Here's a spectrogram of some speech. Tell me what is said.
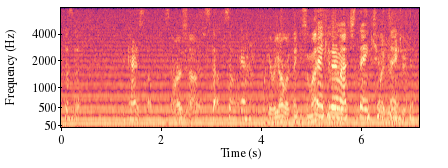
because uh, the car is stopped. So Car is stopped. Stopped. So yeah. Well, here we are. Well, thank you so much. Thank you very much. Thank you. Pleasure to meet you. you.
